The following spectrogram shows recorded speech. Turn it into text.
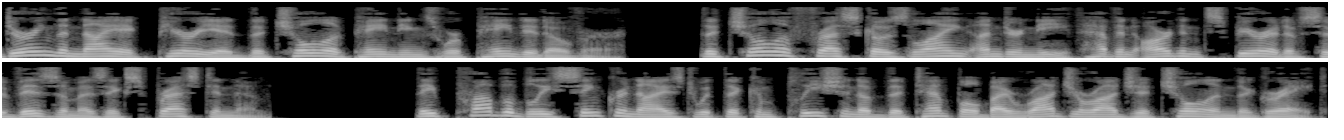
During the Nayak period the Chola paintings were painted over. The Chola frescoes lying underneath have an ardent spirit of saivism as expressed in them. They probably synchronized with the completion of the temple by Rajaraja Cholan the Great.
